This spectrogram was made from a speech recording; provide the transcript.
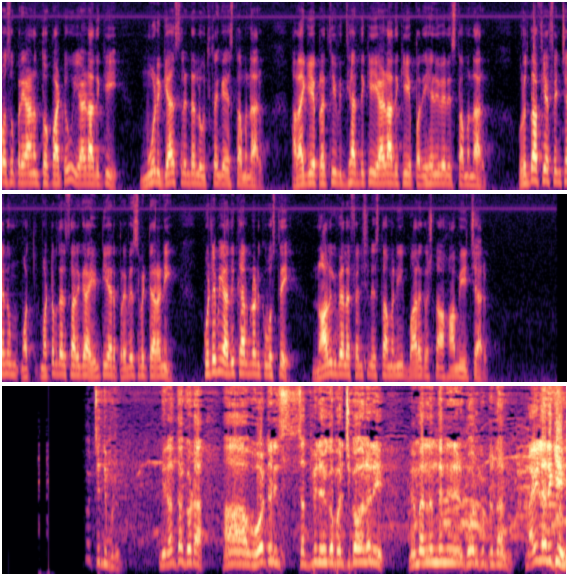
బస్సు ప్రయాణంతో పాటు ఏడాదికి మూడు గ్యాస్ సిలిండర్లు ఉచితంగా ఇస్తామన్నారు. అలాగే ప్రతి విద్యార్థికి ఏడాదికి పదిహేను వేలు ఇస్తామన్నారు. వృద్ధాప్య పెన్షన్ మొట్టమొదటిసారిగా ఎన్టీఆర్ ప్రవేశపెట్టారని కూటమి అధికారంలోనికి వస్తే నాలుగు వేల పెన్షన్ ఇస్తామని బాలకృష్ణ హామీ ఇచ్చారు. మీరంతా కూడా ఆ ఓటుని సద్వినియోగపరుచుకోవాలని మిమ్మల్ని అందరినీ నేను కోరుకుంటున్నాను. మహిళలకి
